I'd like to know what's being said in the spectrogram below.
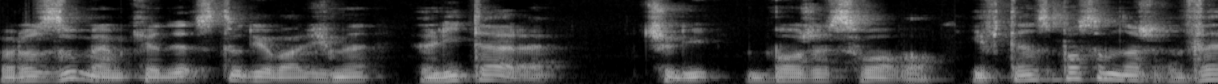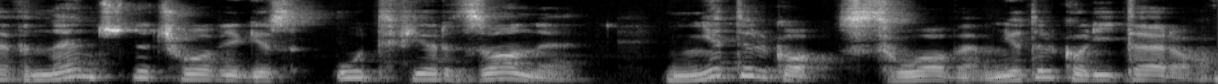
rozumem, kiedy studiowaliśmy literę, czyli Boże Słowo. I w ten sposób nasz wewnętrzny człowiek jest utwierdzony nie tylko słowem, nie tylko literą,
